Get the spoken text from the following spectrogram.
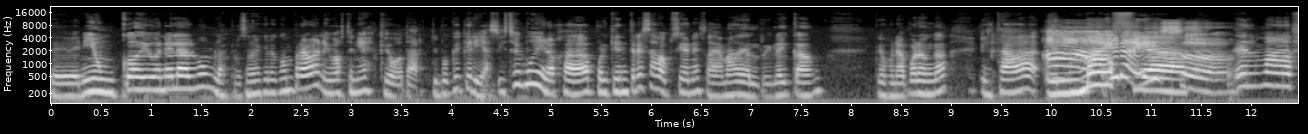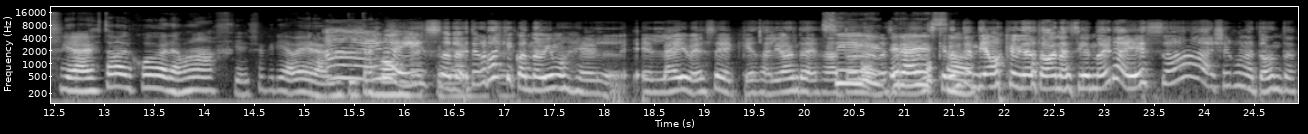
te venía un código en el álbum, las personas que lo compraban, y vos tenías que votar. Tipo, ¿qué querías? Y estoy muy enojada porque entre esas opciones, además del Relay Camp, que es una poronga, estaba el ah, Mafia. era eso. El Mafia, estaba el juego de la Mafia, y yo quería ver a 23 Ah, era eso. ¿Te acordás que cuando vimos el, el live ese que salió antes de dejar Sí, de era Resonance, Que no eso. entendíamos qué mierda estaban haciendo. ¿Era eso? Ah, yo era una tonta.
